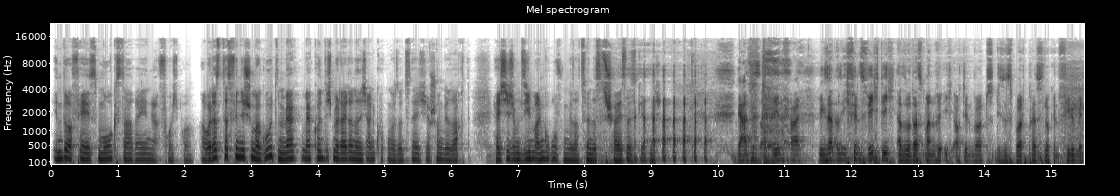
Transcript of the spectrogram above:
Interface-Murks da rein. Ja. Furchtbar. Aber das, das finde ich schon mal gut. Und mehr, mehr konnte ich mir leider noch nicht angucken. Ansonsten hätte ich ja schon gesagt, hätte ich um sieben angerufen und gesagt, das ist scheiße, das geht nicht. Ja, es ist auf jeden Fall, wie gesagt, also ich finde es wichtig, also dass man wirklich auch den Word, dieses WordPress Look and Feel mit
